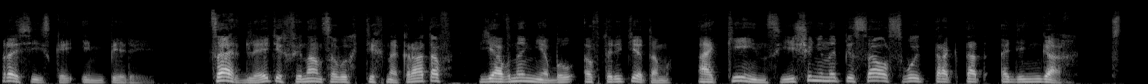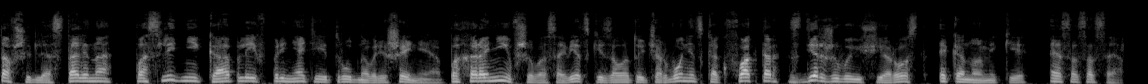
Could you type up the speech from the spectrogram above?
Российской империи. Царь для этих финансовых технократов явно не был авторитетом, а Кейнс еще не написал свой трактат о деньгах, ставший для Сталина последней каплей в принятии трудного решения, похоронившего советский золотой червонец как фактор, сдерживающий рост экономики СССР.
